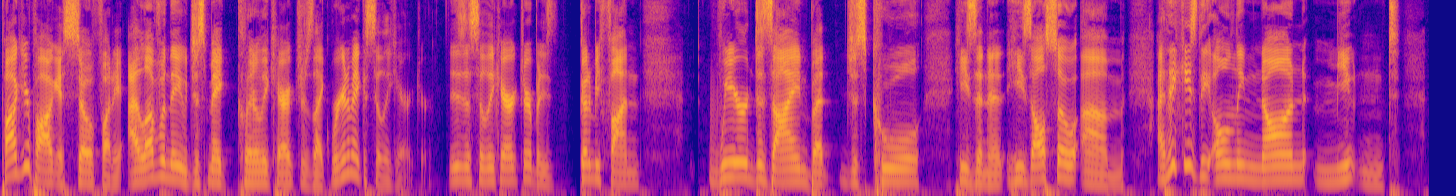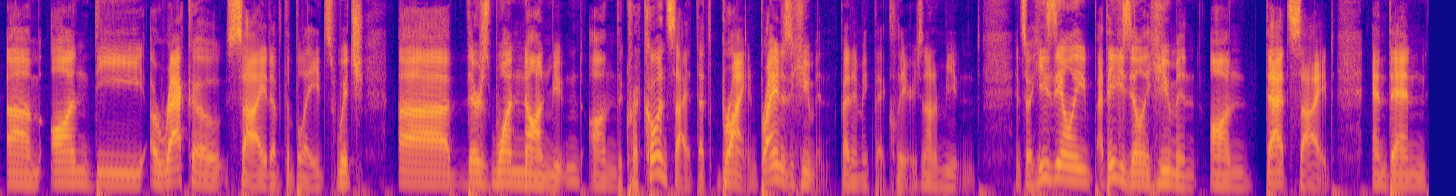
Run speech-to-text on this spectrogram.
Pogg Ur-Pogg is so funny. I love when they just make clearly characters like we're gonna make a silly character. This is a silly character, but he's gonna be fun weird design but just cool he's in it he's also um i think he's the only non-mutant um on the arakko side of the blades which uh there's one non-mutant on the krakoan side. That's brian. Brian is a human but i didn't make that clear. He's not a mutant. And so he's the only i think he's the only human on that side. And then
